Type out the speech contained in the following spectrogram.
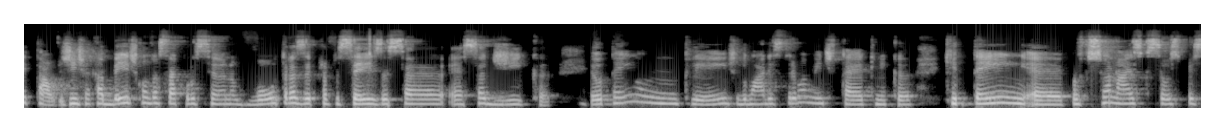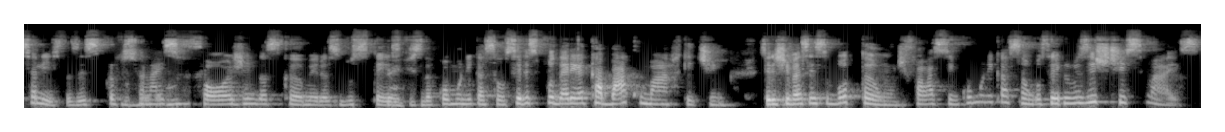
e tal. Gente, acabei de conversar com a Luciana, vou trazer para vocês essa, essa dica. Eu tenho um cliente de uma área extremamente técnica que tem é, profissionais que são especialistas. Esses profissionais uhum. fogem das câmeras, dos textos, Sim. da comunicação. Se eles puderem acabar com o marketing, se eles tivessem esse botão de falar assim, comunicação, gostaria que não existisse mais,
